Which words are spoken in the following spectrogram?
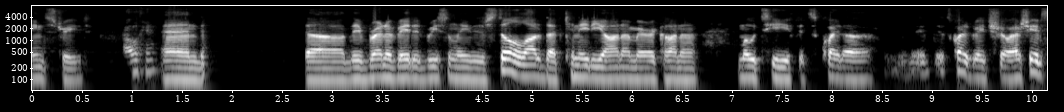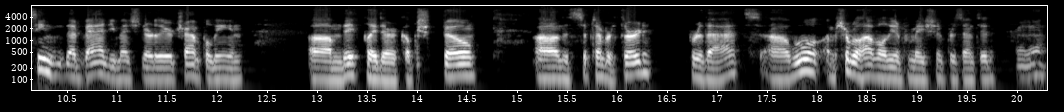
Main Street, Okay. and uh, they've renovated recently. There's still a lot of that Canadiana Americana motif. It's quite a it, it's quite a great show. Actually, I've seen that band you mentioned earlier, Trampoline. Um, they've played there a couple show. Uh, the September third for that. Uh, we'll I'm sure we'll have all the information presented Right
